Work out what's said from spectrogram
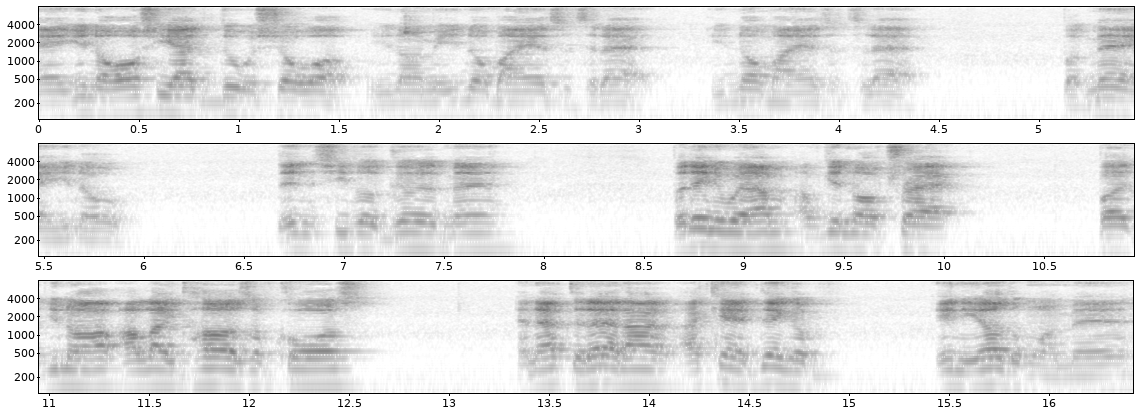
And you know, all she had to do was show up. You know what I mean? You know my answer to that. You know my answer to that. But man, you know, didn't she look good, man? But anyway, I'm, I'm getting off track. But you know, I, I liked hers, of course. And after that, I, I can't think of any other one, man.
